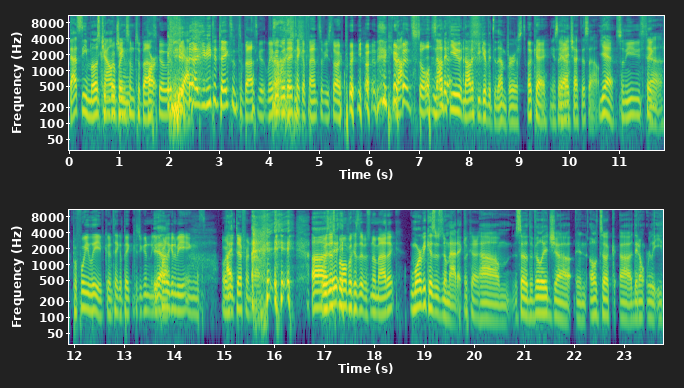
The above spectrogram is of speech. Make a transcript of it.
that's the most challenging. bring some part- Tabasco with you? yeah, you need to take some Tabasco. Maybe would they take offense if you started putting your own, your Not- own sauce? not if you not if you give it to them first. Okay. You say, yeah. hey, check this out. Yeah. So you need to take Yeah. before you leave. Go and take a big because you're gonna you're Yeah. probably gonna be eating. Or is I- it different now? uh, Was this it- more because it was nomadic? more because it was nomadic. Okay. Um, so the village uh, in Otuk, uh, they don't really eat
